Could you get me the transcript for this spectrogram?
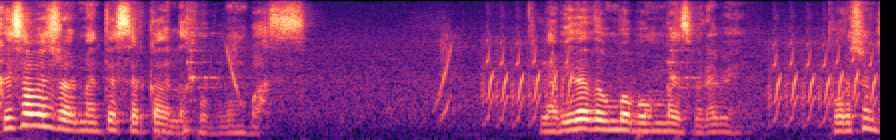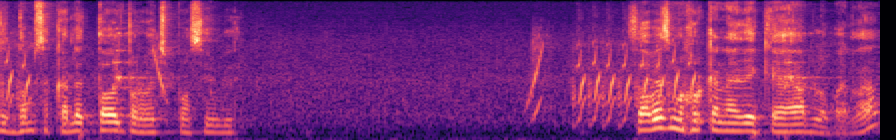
¿Qué sabes realmente acerca de las bombas? La vida de un bobomba es breve. Por eso intentamos sacarle todo el provecho posible. Sabes mejor que nadie que hablo, ¿verdad?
